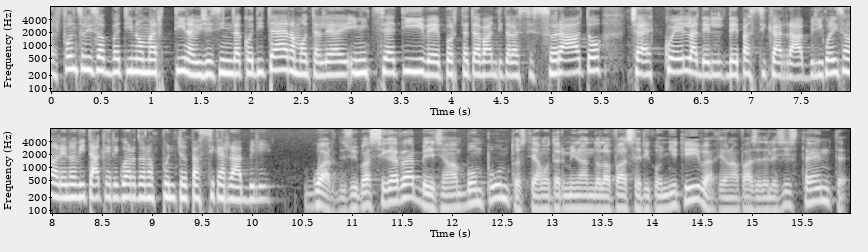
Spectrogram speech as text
Alfonso Di Sabatino Martina, vice sindaco di Teramo, tra le iniziative portate avanti dall'assessorato c'è quella del, dei passi carrabili. Quali sono le novità che riguardano appunto i passi carrabili? Guardi, sui passi carrabili siamo a buon punto, stiamo terminando la fase ricognitiva che è una fase dell'esistente,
